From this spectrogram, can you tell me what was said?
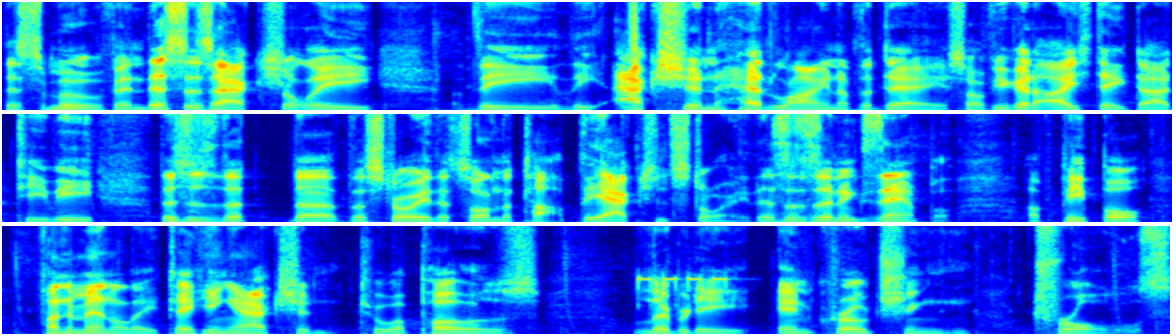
this move. And this is actually the the action headline of the day. So if you go to iState.tv, this is the, the, the story that's on the top, the action story. This is an example of people fundamentally taking action to oppose liberty encroaching trolls.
